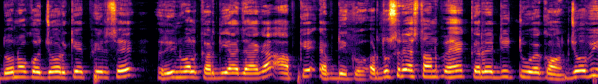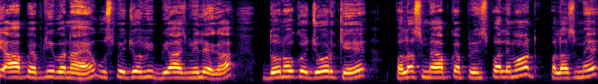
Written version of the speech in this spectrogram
दोनों को जोड़ के फिर से रिन्यूअल कर दिया जाएगा आपके एफडी को। और दूसरे स्थान पे है क्रेडिट टू अकाउंट जो भी आप एफडी बनाए उस पर जो भी ब्याज मिलेगा, दोनों को जोड़ के प्लस में आपका प्रिंसिपल अमाउंट, प्लस में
